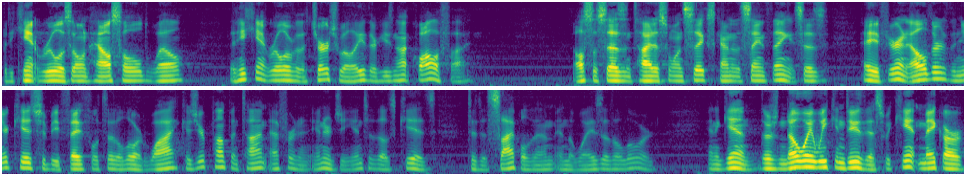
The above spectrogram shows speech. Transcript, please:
but he can't rule his own household well, then he can't rule over the church well either. He's not qualified. It also says in Titus 1 6, kind of the same thing. It says, Hey, if you're an elder, then your kids should be faithful to the Lord. Why? Because you're pumping time, effort, and energy into those kids to disciple them in the ways of the Lord. And again, there's no way we can do this. We can't make our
